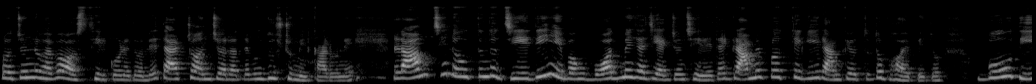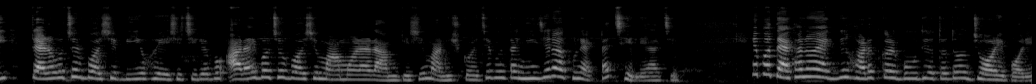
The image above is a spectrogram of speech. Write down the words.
প্রচণ্ডভাবে অস্থির করে তোলে তার চঞ্চলতা এবং দুষ্টুমির কারণে। রাম ছিল অত্যন্ত জেদি এবং বদমেজাজি একজন ছেলে, তাই গ্রামের প্রত্যেকেই রামকে অত্যন্ত ভয় পেত। বৌদি তেরো বছর বয়সে বিয়ে হয়ে এসেছিল এবং আড়াই বছর বয়সে মা মরা রামকে সে মানুষ করেছে এবং তার নিজেরও এখন একটা ছেলে আছে। এরপর দেখানো একদিন হঠাৎ করে বৌদি অত্যন্ত জ্বরে পড়ে।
